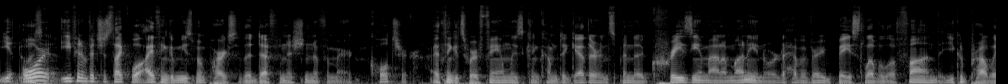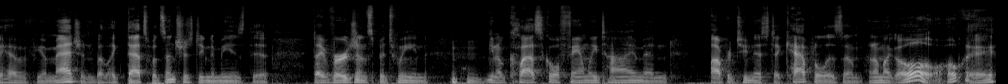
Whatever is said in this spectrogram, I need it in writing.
Yeah, or even if it's just like, well, I think amusement parks are the definition of American culture. I think it's where families can come together and spend a crazy amount of money in order to have a very base level of fun that you could probably have if you imagine. But like that's what's interesting to me is the divergence between mm-hmm. you know classical family time and opportunistic capitalism. And I'm like, oh, okay.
